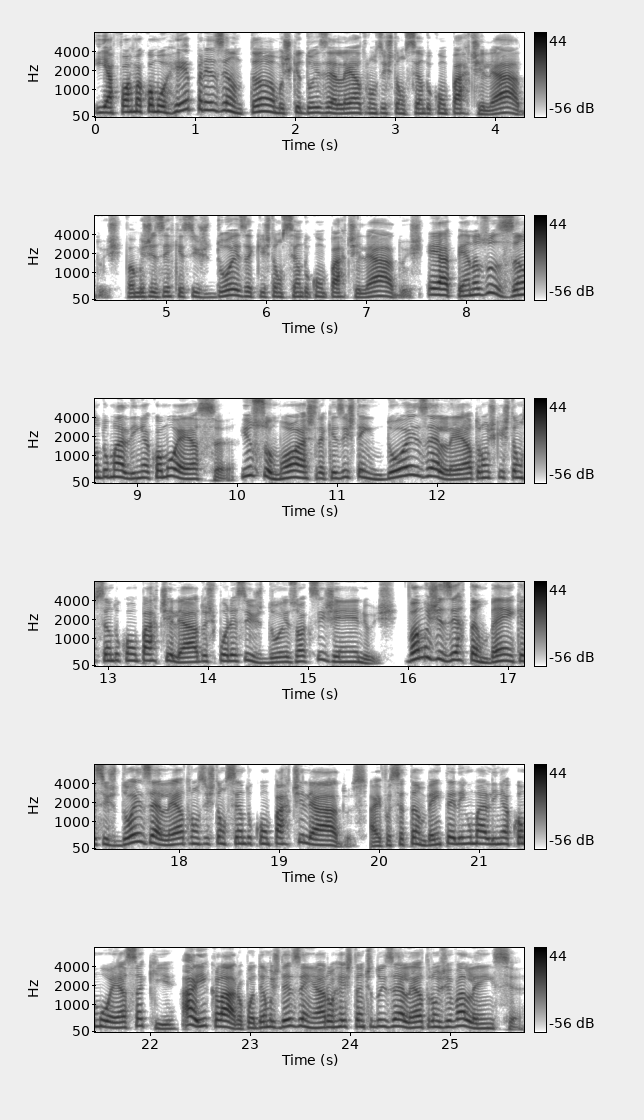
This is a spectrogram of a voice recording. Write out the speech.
E a forma como representamos que dois elétrons estão sendo compartilhados, vamos dizer que esses dois aqui estão sendo compartilhados, é apenas usando uma linha como essa. Isso mostra que existem dois elétrons que estão sendo compartilhados por esses dois dois oxigênios. Vamos dizer também que esses dois elétrons estão sendo compartilhados. Aí você também teria uma linha como essa aqui. Aí, claro, podemos desenhar o restante dos elétrons de valência.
